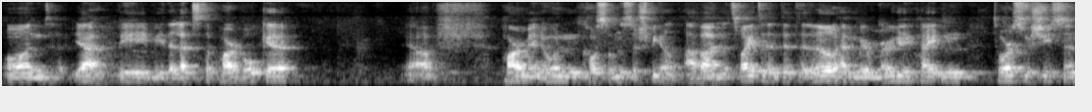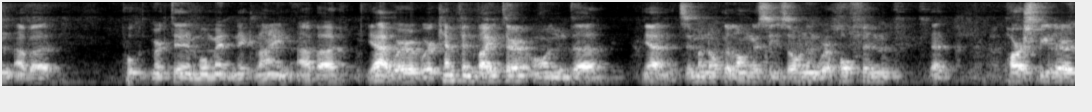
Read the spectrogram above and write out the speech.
Und ja, wie, wie die letzten paar Wochen, ja, paar Minuten kostet uns das Spiel. Aber in der zweiten und dritten Drittel haben wir Möglichkeiten, Tor zu schießen, aber Punkt möchte im Moment nicht rein. Aber ja, wir, wir kämpfen weiter und uh, ja, es ist immer noch eine lange Saison und wir hoffen, dass ein paar Spieler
